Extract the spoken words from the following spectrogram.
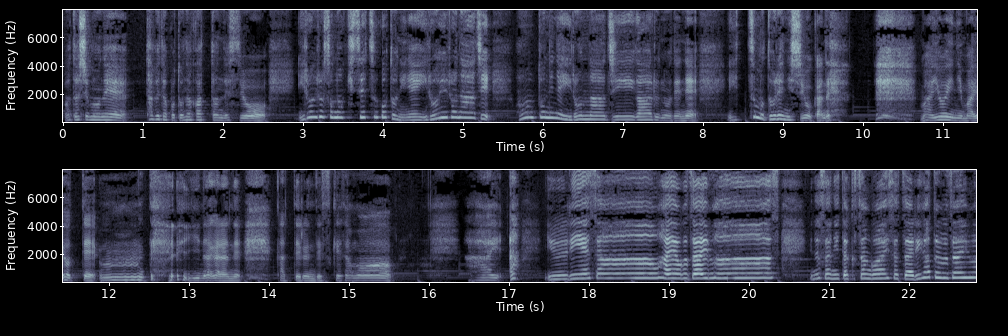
私もね、食べたことなかったんですよ。いろいろその季節ごとにね、いろいろな味、本当にね、いろんな味があるのでね、いっつもどれにしようかね。迷いに迷って、うーんって 言いながらね、買ってるんですけども。はい。あ、ゆりえさん、おはようございます。皆さんにたくさんご挨拶ありがとうございま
